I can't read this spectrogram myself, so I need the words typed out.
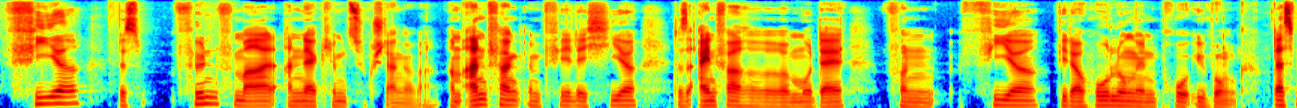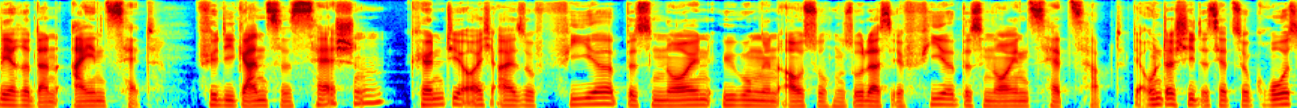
vier bis fünfmal an der Klimmzugstange war. Am Anfang empfehle ich hier das einfachere Modell von vier Wiederholungen pro Übung. Das wäre dann ein Set. Für die ganze Session könnt ihr euch also vier bis neun Übungen aussuchen, so dass ihr vier bis neun Sets habt. Der Unterschied ist jetzt so groß,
